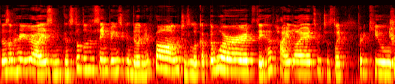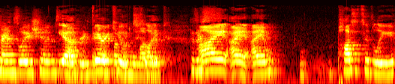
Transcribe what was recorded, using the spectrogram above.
doesn't hurt your eyes, and you can still do the same things you can do on your phone, which is look up the words. They have highlights, which is like pretty cute. Translations, yeah, everything. very I cute. Like I, I, I am positively.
